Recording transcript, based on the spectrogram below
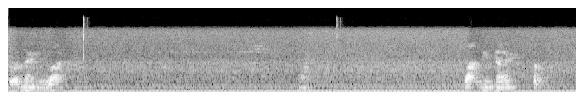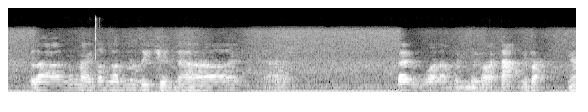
Chỗ này cũng vậy bạn nhìn thấy là lúc này con rắn nó di chuyển đấy đây cũng gọi là mình mới gọi tạm như vậy nhé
